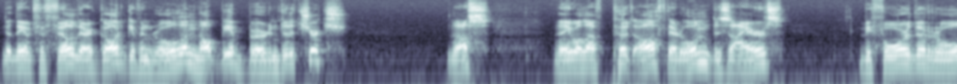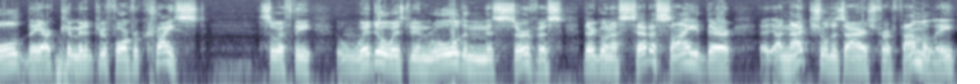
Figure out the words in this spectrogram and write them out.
that they would fulfill their God given role and not be a burden to the church. Thus, they will have put off their own desires before the role they are committed to perform for Christ. So, if the widow is to be enrolled in this service, they're going to set aside their uh, natural desires for family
